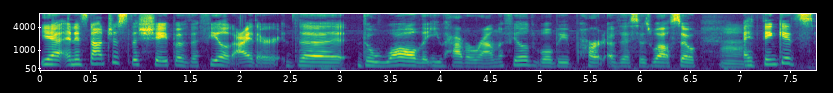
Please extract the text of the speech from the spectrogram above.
Yeah, and it's not just the shape of the field either. The the wall that you have around the field will be part of this as well. So I think it's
